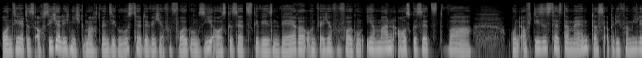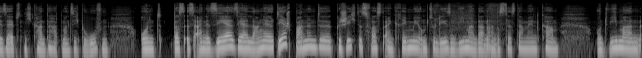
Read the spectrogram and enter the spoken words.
Und sie hätte es auch sicherlich nicht gemacht, wenn sie gewusst hätte, welcher Verfolgung sie ausgesetzt gewesen wäre und welcher Verfolgung ihr Mann ausgesetzt war. Und auf dieses Testament, das aber die Familie selbst nicht kannte, hat man sich berufen. Und das ist eine sehr, sehr lange, sehr spannende Geschichte. Es ist fast ein Krimi, um zu lesen, wie man dann an das Testament kam und wie man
